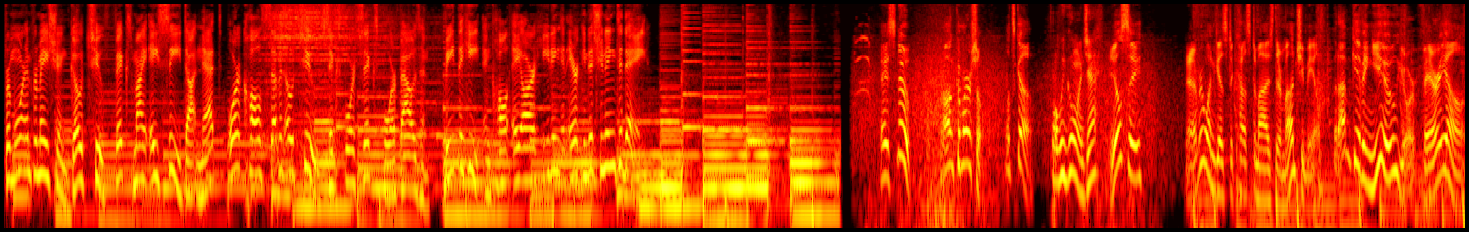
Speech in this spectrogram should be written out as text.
For more information, go to fixmyac.net or call 702 646 4000. Beat the heat and call AR Heating and Air Conditioning today. Hey, Snoop, wrong commercial. Let's go. Where we going, Jack? You'll see. Everyone gets to customize their munchie meal, but I'm giving you your very own.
